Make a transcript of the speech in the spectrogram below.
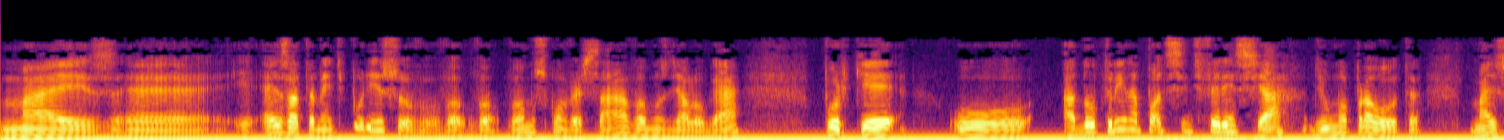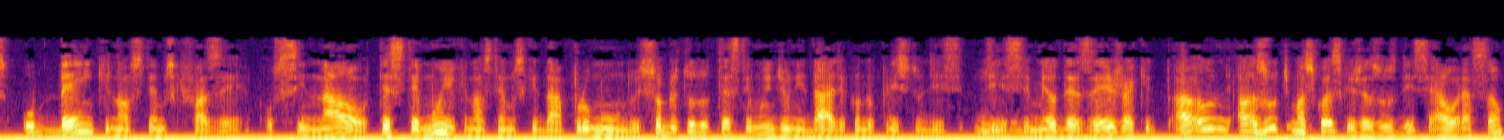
mas é, é, exatamente por isso. vamos conversar, vamos dialogar, porque o, a doutrina pode se diferenciar de uma para outra, mas o bem que nós temos que fazer, o sinal, o testemunho que nós temos que dar para o mundo, e sobretudo o testemunho de unidade, quando Cristo disse, uhum. disse meu desejo é que. As últimas coisas que Jesus disse, a oração,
